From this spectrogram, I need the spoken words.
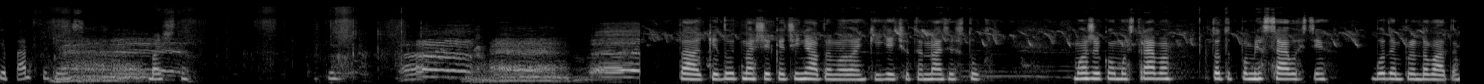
І персики ось. Бачите. Такі. Так, ідуть наші каченята маленькі, є 14 штук. Може комусь треба, хто тут по місцевості, будемо продавати.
